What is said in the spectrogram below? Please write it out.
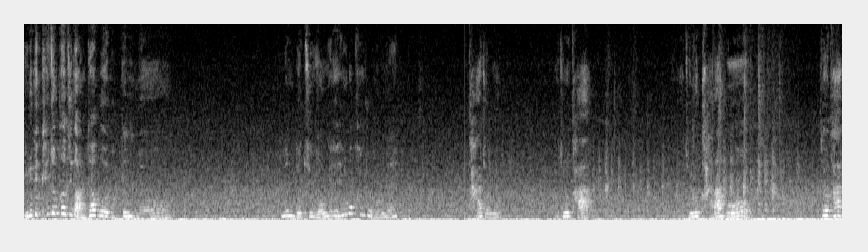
이렇게 쾌적하지가 않다고요, 밖에는요. 근데 너 지금 여기서 행복한 줄 모르네. 가, 절로. 절로 가. 절로 가라고. 절로 가.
